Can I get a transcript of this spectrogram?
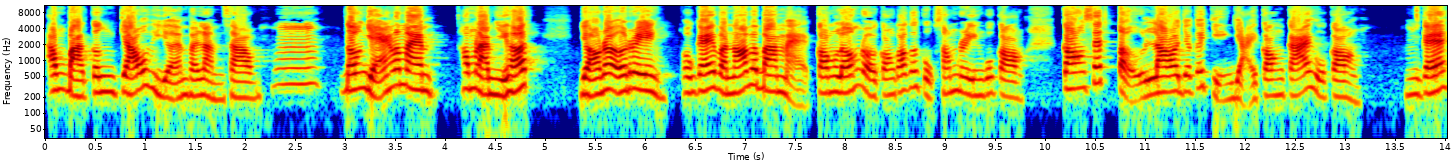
ông bà cưng cháu thì giờ em phải làm sao? Hmm, đơn giản lắm em không làm gì hết dọn ra ở riêng, ok? Và nói với ba mẹ, con lớn rồi, con có cái cuộc sống riêng của con. Con sẽ tự lo cho cái chuyện dạy con cái của con. Ok?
